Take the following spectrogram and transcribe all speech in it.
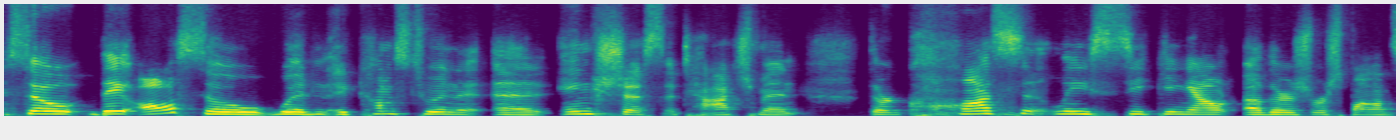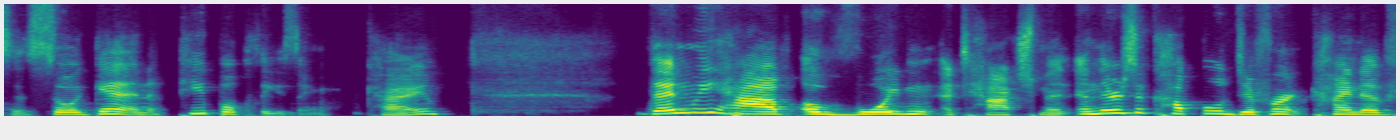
so they also when it comes to an, an, anxious attachment they're constantly seeking out others responses. So again people pleasing okay? Then we have avoidant attachment and there's a couple different kind of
